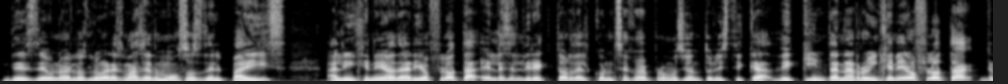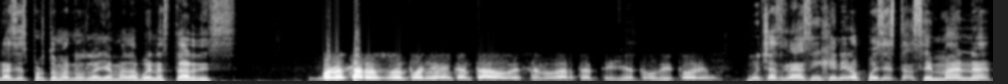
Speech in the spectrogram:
desde uno de los lugares más hermosos del país al ingeniero Darío Flota. Él es el director del Consejo de Promoción Turística de Quintana Roo. Ingeniero Flota, gracias por tomarnos la llamada. Buenas tardes. Buenas tardes, Antonio. Encantado de saludarte a ti y a tu auditorio. Muchas gracias, ingeniero. Pues esta semana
